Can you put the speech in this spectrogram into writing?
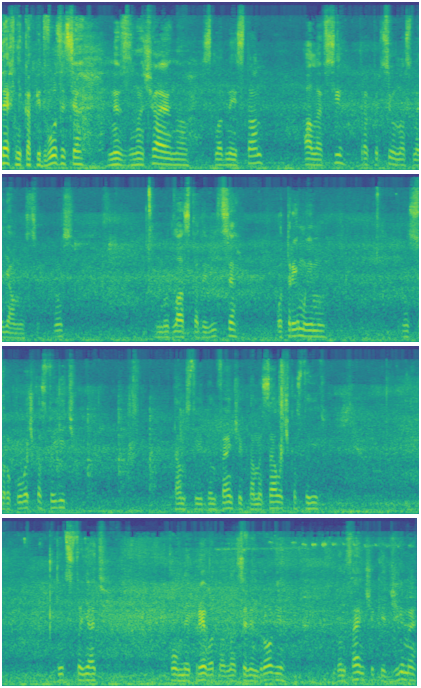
Техніка підвозиться, незначайно складний стан, але всі тракторці у нас в наявності. Ось, будь ласка, дивіться, отримуємо. Ось сороковочка стоїть. Там стоїть донфенчик, там еселочка стоїть. Тут стоять повний привод на циліндрові, донфенчики, джими,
